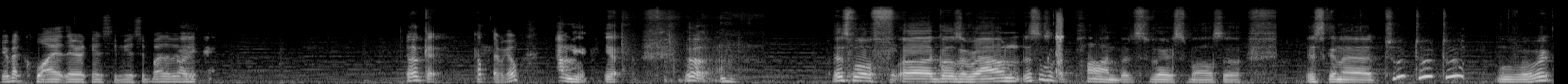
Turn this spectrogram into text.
You're a bit quiet there against the music, by the way. Oh, yeah. Okay. Oh, there we go. I'm here. Yeah. Well, this wolf uh, goes around. This is like a pond, but it's very small, so it's gonna toot, toot, toot, move over.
